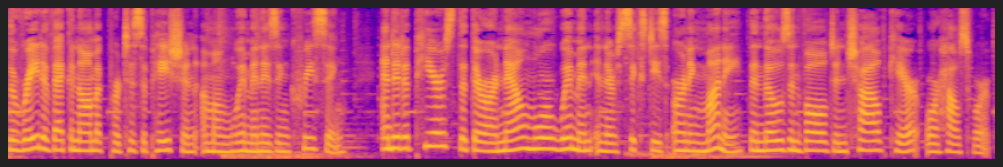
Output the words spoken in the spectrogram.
The rate of economic participation among women is increasing, and it appears that there are now more women in their 60s earning money than those involved in childcare or housework.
